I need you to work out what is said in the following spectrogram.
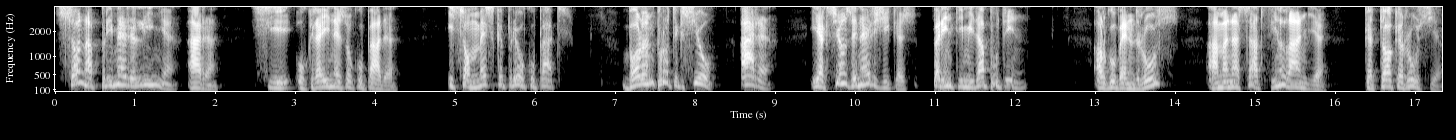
són a primera línia ara si Ucraïna és ocupada i són més que preocupats. Volen protecció, ara, i accions enèrgiques per intimidar Putin. El govern rus ha amenaçat Finlàndia, que toca Rússia,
